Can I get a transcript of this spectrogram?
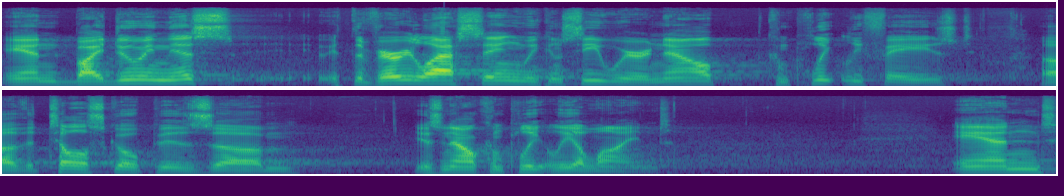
And by doing this, at the very last thing, we can see we are now completely phased. Uh, the telescope is, um, is now completely aligned. And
